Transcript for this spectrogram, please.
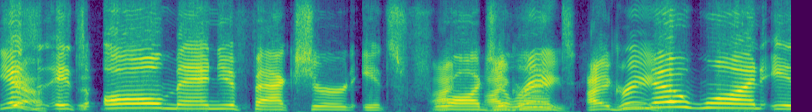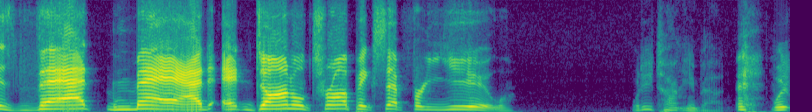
Yes, Yeah. it's all manufactured. It's fraudulent. I agree. I agree. No one is that mad at Donald Trump except for you. What are you talking about? what,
